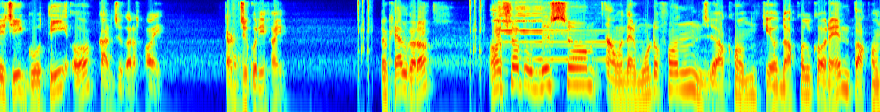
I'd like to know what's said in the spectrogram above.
বেশি গতি ও কার্যকর হয়, কার্যকরী হয়। তো খেয়াল করো অসৎ উদ্দেশ্য আমাদের মুঠোফোন যখন কেউ দখল করেন, তখন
